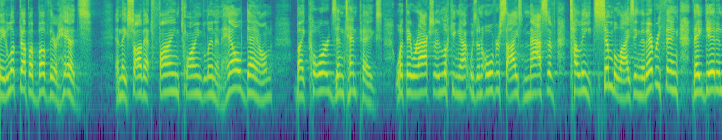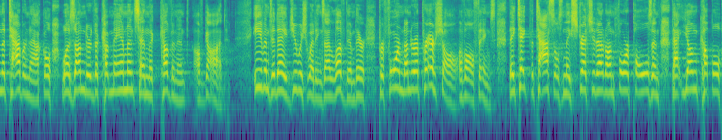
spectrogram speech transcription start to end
they looked up above their heads and they saw that fine twined linen held down by cords and tent pegs. What they were actually looking at was an oversized, massive talit, symbolizing that everything they did in the tabernacle was under the commandments and the covenant of God. Even today, Jewish weddings, I love them. They're performed under a prayer shawl of all things. They take the tassels and they stretch it out on four poles, and that young couple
